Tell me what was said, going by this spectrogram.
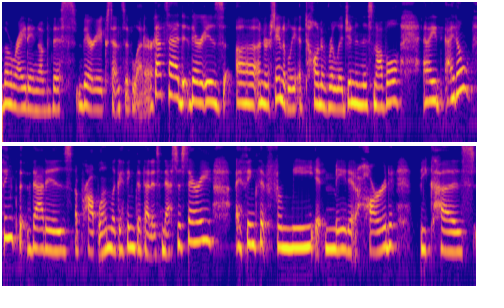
the writing of this very extensive letter. That said, there is uh, understandably a ton of religion in this novel, and I, I don't think that that is a problem. Like, I think that that is necessary. I think that for me, it made it hard because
